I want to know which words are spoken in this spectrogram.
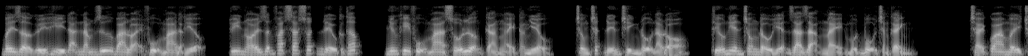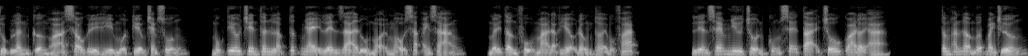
Bây giờ ghi hì đã nắm giữ ba loại phụ ma đặc hiệu, tuy nói dẫn phát sát suất đều cực thấp, nhưng khi phụ ma số lượng càng ngày càng nhiều, trồng chất đến trình độ nào đó, thiếu niên trong đầu hiện ra dạng này một bộ tràng cảnh. Trải qua mấy chục lần cường hóa sau ghi hì một kiếm chém xuống, mục tiêu trên thân lập tức nhảy lên ra đủ mọi màu sắc ánh sáng, mấy tầng phụ ma đặc hiệu đồng thời bộc phát. Liền xem như trồn cũng sẽ tại chỗ qua đời a. Tâm hắn ở mức bành trướng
